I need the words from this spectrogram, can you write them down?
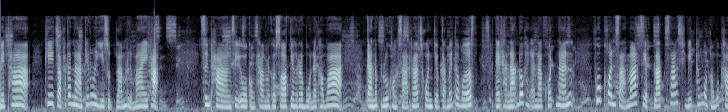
Meta ที่จะพัฒนาเทคโนโลยีสุดล้ำหรือไม่ค่ะ ซึ่งทาง CEO ของทาง Microsoft ยังระบุนะคะว่า การรับรู้ของสาธารณชนเกี่ยวกับ Metaverse ในฐานะโลกแห่งอนาคตนั้น ผู้คนสามารถเสียบปลั๊กสร้างชีวิตทั้งหมดของพวกเขา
